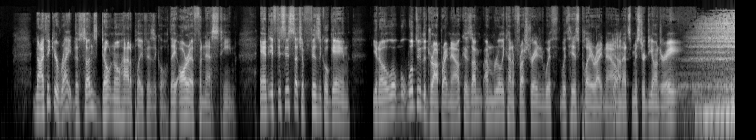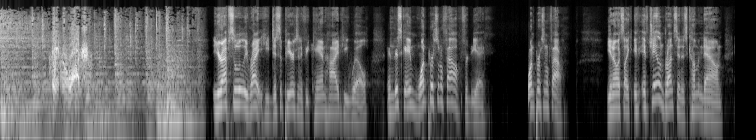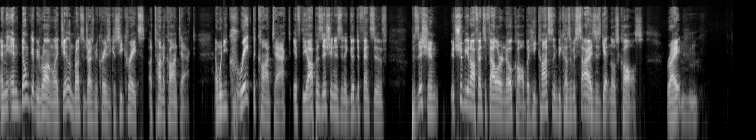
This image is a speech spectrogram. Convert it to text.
No, I think you're right. The Suns don't know how to play physical. They are a finesse team. And if this is such a physical game, you know, we'll, we'll- we'll do the drop right now because I'm I'm really kind of frustrated with with his play right now, Yeah. and that's Mr. DeAndre. Ayton. You're absolutely right. He disappears, and if he can hide, he will. In this game, one personal foul for Da. One personal foul. You know, it's like if, if Jalen Brunson is coming down, and and don't get me wrong, like Jalen Brunson drives me crazy because he creates a ton of contact. And when you create the contact, if the opposition is in a good defensive position, it should be an offensive foul or a no call. But he constantly, because of his size, is getting those calls, right? Mhm.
